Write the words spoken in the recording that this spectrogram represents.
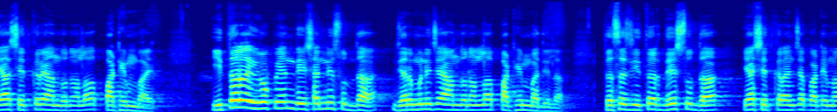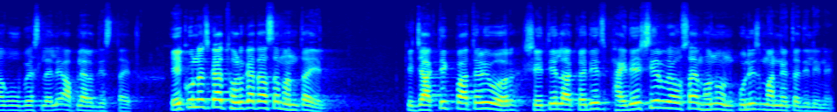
या शेतकरी आंदोलनाला पाठिंबा आहे. इतर युरोपियन देशांनी सुद्धा जर्मनीच्या आंदोलनाला पाठिंबा दिला. तसंच इतर देशसुद्धा या शेतकऱ्यांच्या पाठीमागे उभे असलेले आपल्याला दिसत आहेत एकूणच काय थोडक्यात असं म्हणता येईल? की जागतिक पातळीवर शेतीला कधीच फायदेशीर व्यवसाय म्हणून कुणीच मान्यता दिली नाही.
